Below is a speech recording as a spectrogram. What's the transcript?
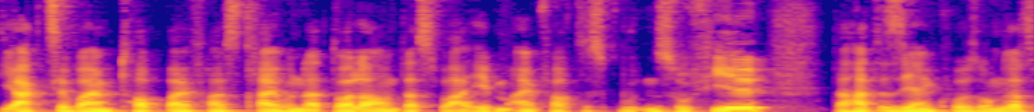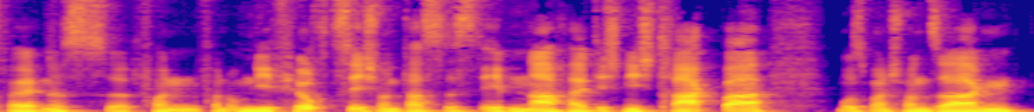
Die Aktie war im Top bei fast 300 Dollar und das war eben einfach des Guten zu viel. Da hatte sie ein Kursumsatzverhältnis äh, von, von um die 40 und das ist eben nachhaltig nicht tragbar, muss man schon sagen.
